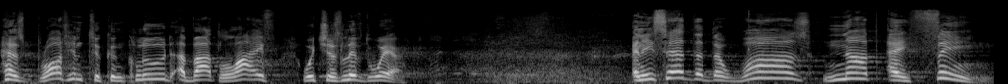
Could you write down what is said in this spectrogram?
has brought him to conclude about life, which is lived where? And he said that there was not a thing,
